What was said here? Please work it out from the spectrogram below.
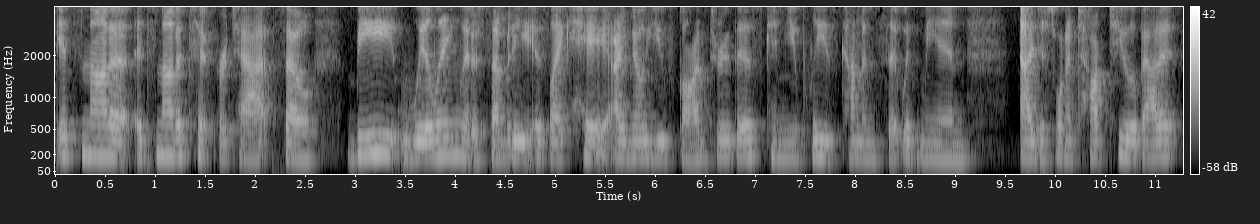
It's not a it's not a tit for tat. So, be willing that if somebody is like, hey, I know you've gone through this, can you please come and sit with me and I just want to talk to you about it?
